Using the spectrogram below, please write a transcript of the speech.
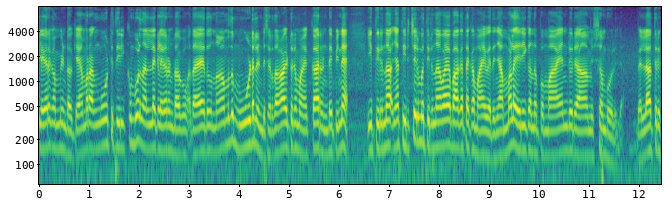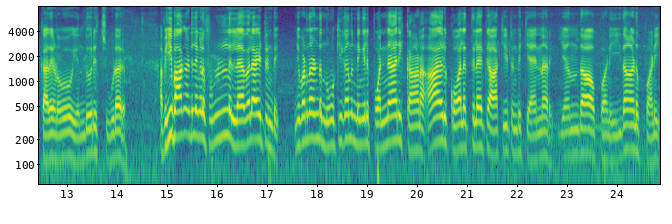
ക്ലിയർ കമ്പി ഉണ്ടാവും. ക്യാമറ അങ്ങോട്ട് തിരിക്കുമ്പോൾ നല്ല ക്ലിയർ ഉണ്ടാകും. അതായത് ഒന്നാമത് മൂടലുണ്ട്. ചെറുതായിട്ടൊരു മഴക്കാറുണ്ട്. പിന്നെ ഈ തിരുനാ ഞാൻ തിരിച്ചു വരുമ്പോൾ തിരുനാവായ ഭാഗത്തൊക്കെ മഴ പെയ്ത്. നമ്മളെ ഏരിയക്ക് വന്നപ്പോൾ മായന്റെ ഒരു അംശം പോലില്ല. വല്ലാത്തൊരു കഥയാണ്. ഓ എന്തോ ഒരു ചൂടാരം. അപ്പോൾ ഈ ഭാഗം കണ്ടില്ല ഞങ്ങൾ ഫുള്ള് ലെവലായിട്ടുണ്ട് ഇനി ഇവിടെ നിന്ന് കണ്ട് നോക്കിക്കാന്നുണ്ടെങ്കിൽ പൊന്നാനി കാണാം. ആ ഒരു കോലത്തിലേക്ക് ആക്കിയിട്ടുണ്ട് കാനാറി. എന്താ പണി? ഇതാണ് പണി.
